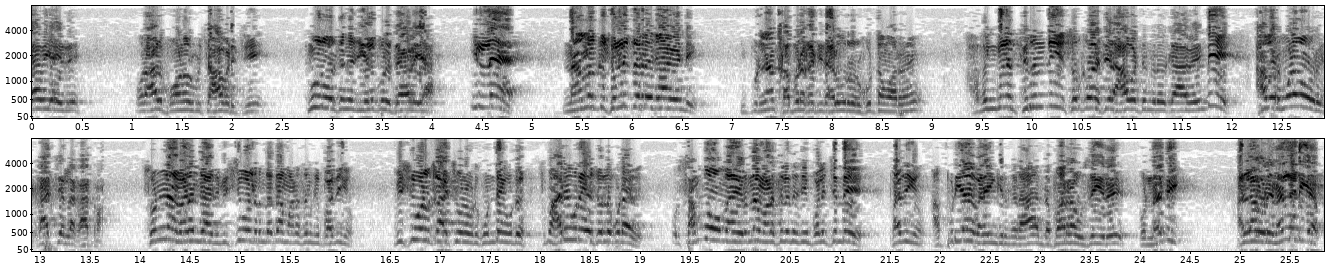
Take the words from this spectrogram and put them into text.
தேவையா இது? ஒரு ஆள் போனவர் சாவடிச்சு நூறு வருஷம் கழிச்சு எழுப்புறது தேவையா? இல்ல. நமக்கு சொல்லித் தர்றதுக்காக வேண்டி. இப்படிலாம் கபரை கட்டிட்டு அழுகுற ஒரு கூட்டம் வரும். அவங்களும் திருந்தி சொர்க்கவாசியில் ஆவட்டுங்கிறதுக்காக வேண்டி அவர் மூலமா ஒரு காட்சியில காட்டுறான். சொன்னா விளங்காது. விஷுவல் இருந்தா தான் மனசனுக்கு பதியும். விஷுவல் காட்சி ஒன்று கொண்டே விடு சும்மா அறிவுரையை சொல்லக்கூடாது. ஒரு சம்பவமா இருந்தா மனசுல என்ன செய்யும்? பதியும். அப்படியா விளங்கிருங்கடா இந்த பாரா உசைரு ஒரு நபி. அல்லாவுடைய நல்லடியார்.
